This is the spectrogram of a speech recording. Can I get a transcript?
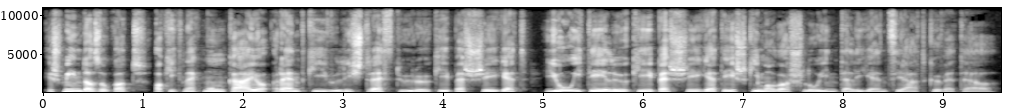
és mindazokat, akiknek munkája rendkívüli stressztűrő képességet, jó ítélő képességet és kimagasló intelligenciát követel.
